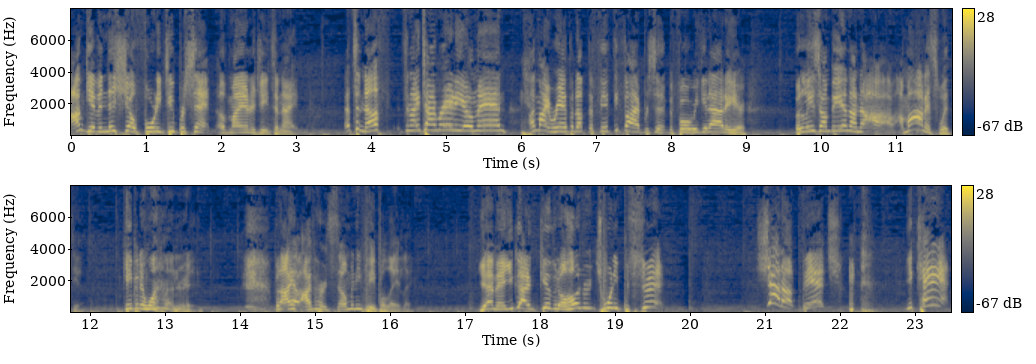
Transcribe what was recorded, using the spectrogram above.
I'm giving this show 42% of my energy tonight. That's enough. It's nighttime radio, man. I might ramp it up to 55% before we get out of here. But at least I'm being on. Uh, I'm honest with you. Keeping it at 100. But I, I've heard so many people lately. Yeah, man, you got to give it 120%. Shut up, bitch. you can't.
